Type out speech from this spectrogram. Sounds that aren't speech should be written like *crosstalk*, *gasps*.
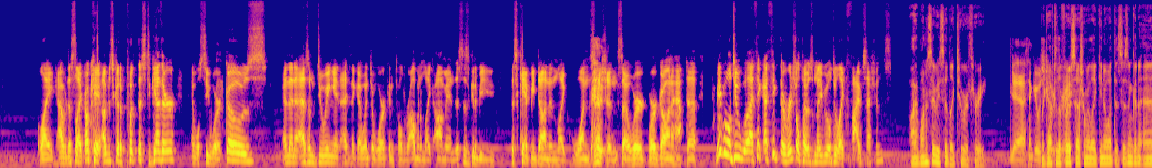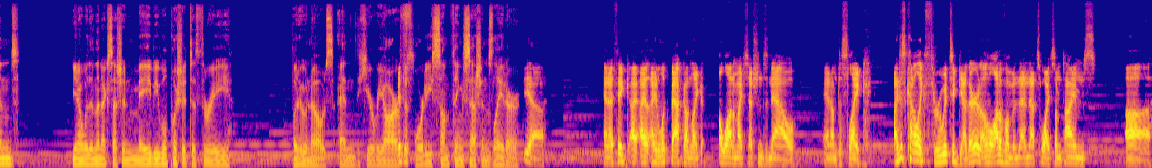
like I was just like okay I'm just going to put this together and we'll see where it goes and then as I'm doing it I think I went to work and told Robin I'm like oh man this is going to be this can't be done in like one *laughs* session so we're we're going to have to maybe we'll do i think i think the original plan was maybe we'll do like five sessions oh, I want to say we said like two or three. Yeah, I think it was like two or after the three. first session, we're like, you know what, this isn't going to end. You know, within the next session, maybe we'll push it to three, but who knows? And here we are, It just- forty something sessions later. yeah and i think I, I i look back on like a lot of my sessions now and i'm just like i just kind of like threw it together and a lot of them and then that's why sometimes uh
